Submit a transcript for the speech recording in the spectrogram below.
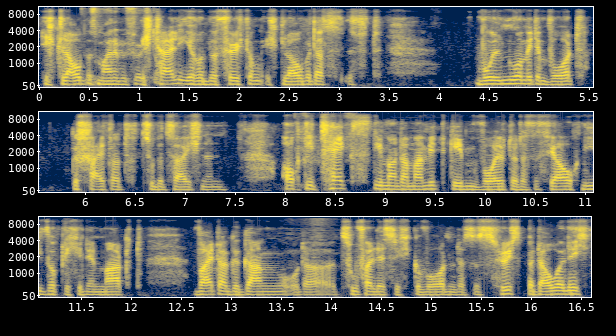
Ich glaube, das ist meine Befürchtung. Ich teile Ihre Befürchtung. Ich glaube, das ist wohl nur mit dem Wort gescheitert zu bezeichnen. Auch die Tags, die man da mal mitgeben wollte, das ist ja auch nie wirklich in den Markt weitergegangen oder zuverlässig geworden. Das ist höchst bedauerlich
